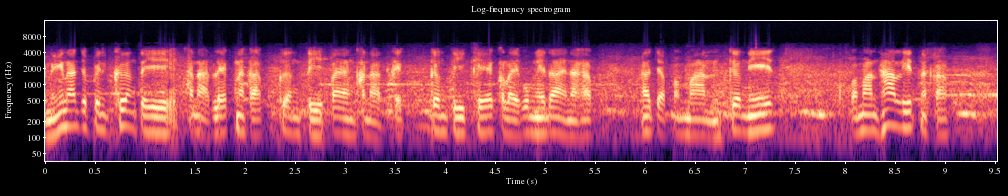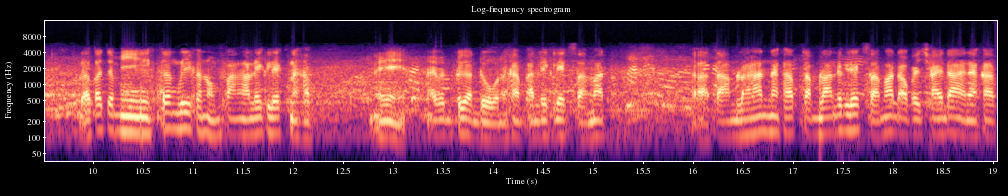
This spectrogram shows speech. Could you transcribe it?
อันนี้น่าจะเป็นเครื่องตีขนาดเล็กนะครับ เครื่องตีแป้งขนาดเล็ก เครื่องตีเค้กอะไรพวกนี้ได้นะครับ น่าจะประมาณเครื่องนี้ประมาณห้าลิตรนะครับ แล้วก็จะมีเครื่องรีดขนมปังอันเล็ก ๆ นะครับนี่ให้เพื่อนๆดูนะครับ อันเล็ก ๆ สามารถตามร้านนะครับตามร้านเล็ก ๆ สามารถเอาไปใช้ได้นะครับ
